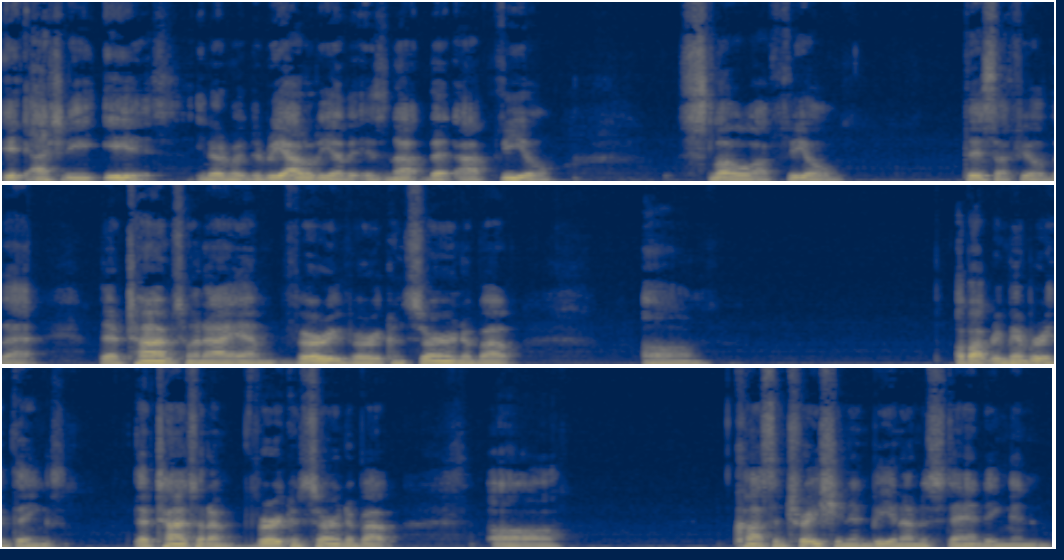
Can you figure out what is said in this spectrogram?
it actually is. You know, the reality of it is not that I feel slow. I feel this. I feel that. There are times when I am very, very concerned about um, about remembering things. There are times when I'm very concerned about uh, concentration and being understanding and,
